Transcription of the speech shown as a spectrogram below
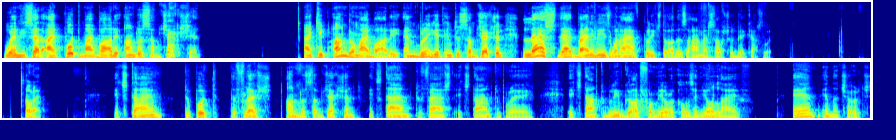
when he said, I put my body under subjection. I keep under my body and bring it into subjection, lest that by any means, when I have preached to others, I myself should be a castaway. All right. It's time to put the flesh under subjection. It's time to fast. It's time to pray. It's time to believe God for miracles in your life and in the church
